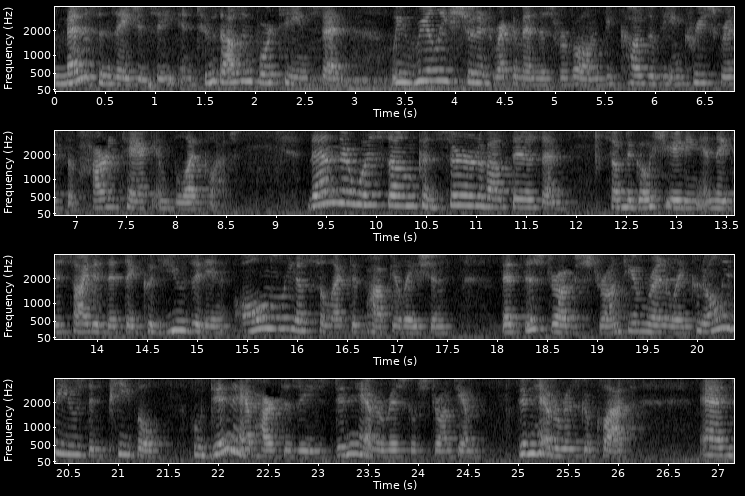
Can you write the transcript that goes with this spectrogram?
Medicines Agency in 2014 said, we really shouldn't recommend this for bone because of the increased risk of heart attack and blood clots. Then there was some concern about this and some negotiating and they decided that they could use it in only a selected population, that this drug, strontium ranelate, could only be used in people who didn't have heart disease, didn't have a risk of strontium, didn't have a risk of clots, and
